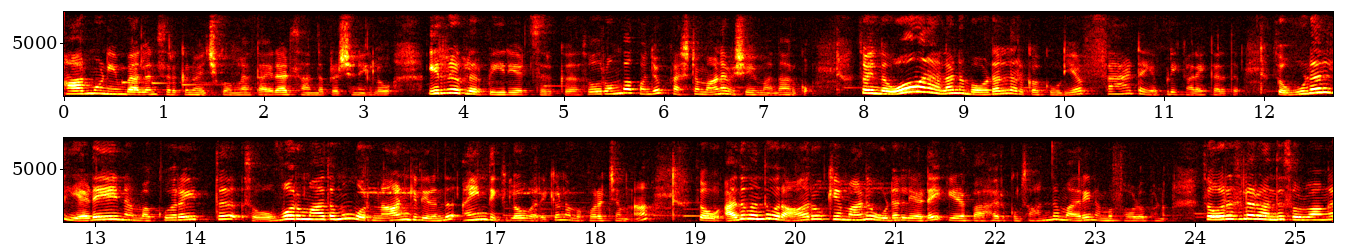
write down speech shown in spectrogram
ஹார்மோன் இம்பேலன்ஸ் இருக்குன்னு வச்சுக்கோங்களேன். தைராய்டு சார்ந்த பிரச்சனைகளோ இர்ரெகுலர் பீரியட்ஸ் இருக்குது ஸோ ரொம்ப கொஞ்சம் கஷ்டமான விஷயமா தான் இருக்கும். ஸோ இந்த ஓவராலாக நம்ம உடலில் இருக்கக்கூடிய ஃபேட்டை எப்படி கரைக்கிறது? ஸோ உடல் எடையை நம்ம குறைத்து ஸோ ஒவ்வொரு மாதமும் ஒரு நான்கிலிருந்து ஐந்து கிலோ வரைக்கும் நம்ம குறைச்சோம்னா ஸோ அது வந்து ஒரு ஆரோக்கியமான உடல் எடை இழப்பாக இருக்கும். ஸோ அந்த மாதிரி நம்ம ஃபாலோ பண்ணணும். ஸோ ஒரு சிலர் வந்து சொல்லுவாங்க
